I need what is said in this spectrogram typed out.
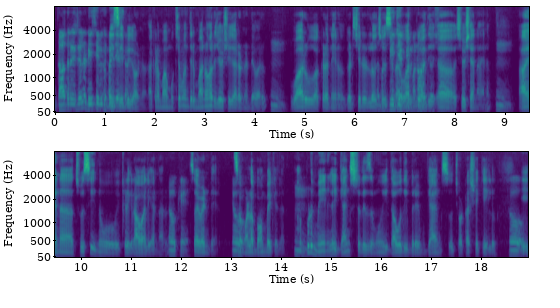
దాదర్ ఏరియాలో డీసీపీగా డీసీపీగా ఉన్నాడు అక్కడ మా ముఖ్యమంత్రి మనోహర్ జోషి గారు ఉండేవారు. వారు అక్కడ నేను గడ్చిరోలిలో అప్పుడు చూసిన వర్క్ అది శివసేన ఆయన. ఆయన చూసి నువ్వు ఇక్కడికి రావాలి అన్నారు. So I went there. So మళ్ళీ బాంబేకి వెళ్ళాను. అప్పుడు మెయిన్గా ఈ గ్యాంగ్స్టరిజం ఈ దావుద్ ఇబ్రహీం గ్యాంగ్స్ చోటా షకీల్ ఈ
